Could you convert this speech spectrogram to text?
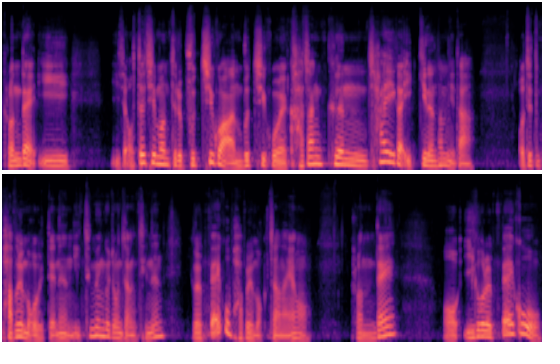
그런데 이 이제 어태치먼트를 붙이고 안 붙이고의 가장 큰 차이가 있기는 합니다. 어쨌든 밥을 먹을 때는 이 투명 교정 장치는 이걸 빼고 밥을 먹잖아요. 그런데 어 이거를 빼고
